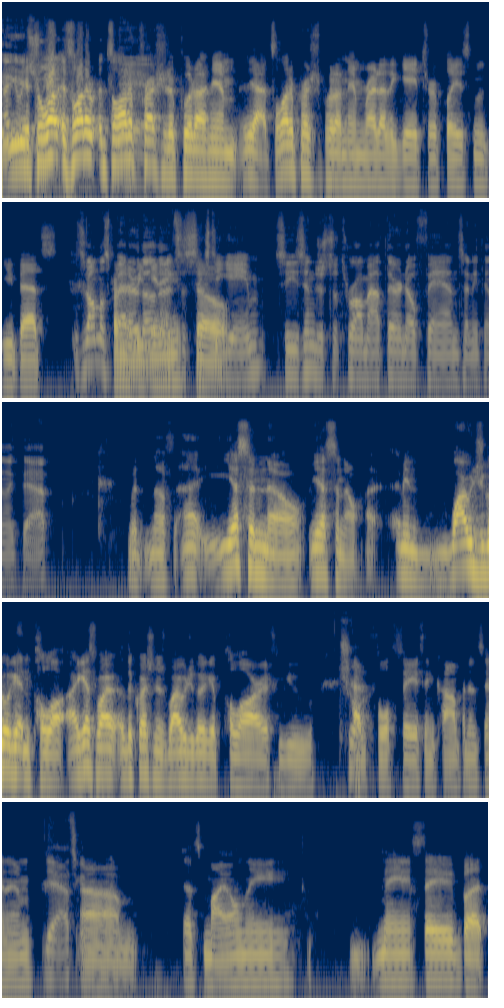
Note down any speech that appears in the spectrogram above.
know. I what it's a lot. mean. It's a lot of. It's a lot Yeah, of yeah. pressure to put on him. Yeah, it's a lot of pressure to put on him right out of the gate to replace Mookie Betts. Is it almost better though that it's a 60 so- game season just to throw them out there, no fans, anything like that? With enough, uh, yes and no, yes and no. I, I mean, why would you go get in Pillar? I guess why the question is why would you go get Pillar if you Sure. had full faith and confidence in him? yeah, that's a good point. Um, that's my only mainstay. But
